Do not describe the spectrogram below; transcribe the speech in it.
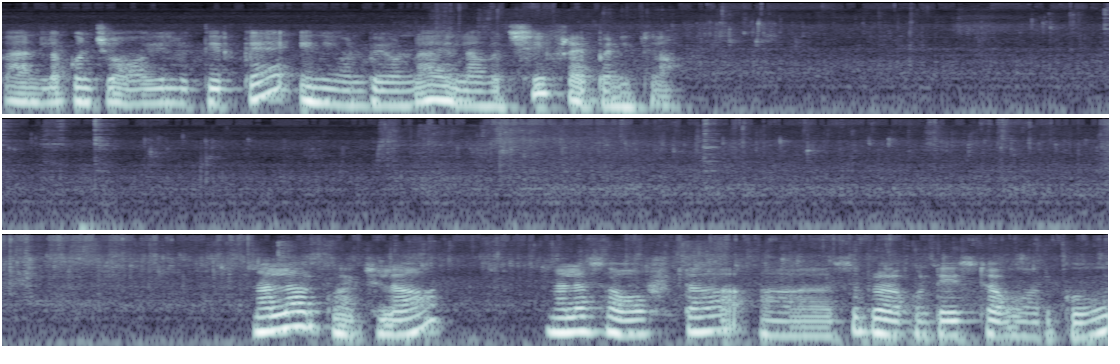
பேனில் கொஞ்சம் ஆயில் ஊற்றிருக்கேன் இனி ஒன் பை ஒன்னாக எல்லாம் வச்சு ஃப்ரை பண்ணிக்கலாம். நல்லா இருக்கும் ஆக்சுவலாக நல்லா சாஃப்டாக சூப்பராக இருக்கும் டேஸ்ட்டாகவும் இருக்கும்.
